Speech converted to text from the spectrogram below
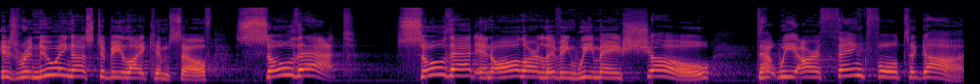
is renewing us to be like himself so that so that in all our living we may show that we are thankful to God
